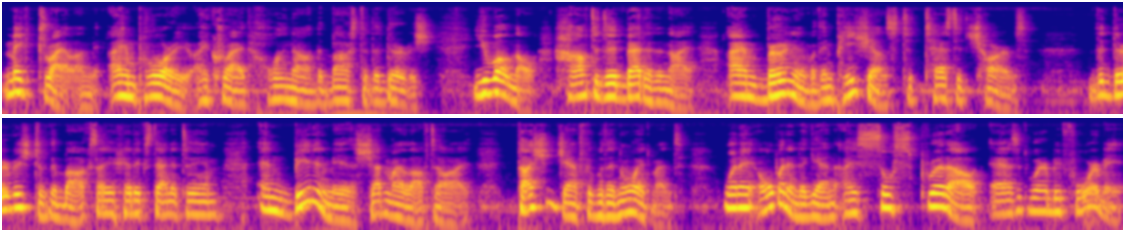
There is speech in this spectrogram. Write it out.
Make trial on me, I implore you, I cried, holding out the box to the dervish. You will know how to do it better than I. I am burning with impatience to test its charms. The dervish took the box I had extended to him, and bidding me shut my left eye, touched it gently with an ointment. When I opened it again, I saw spread out, as it were before me,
